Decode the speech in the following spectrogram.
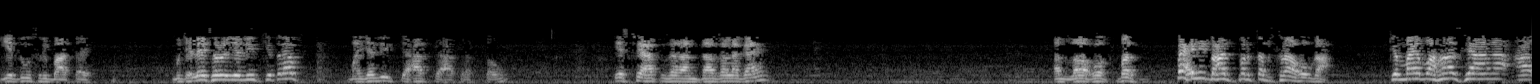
یہ دوسری بات ہے۔ مجھے لے چلو یزید کی طرف۔ میں یزید کے ہاتھ پہ ہاتھ رکھتا ہوں۔ اس سے آپ ذرا اندازہ لگائیں۔ اللہ اکبر، پہلی بات پر تبصرہ ہوگا کہ میں وہاں سے آنا،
